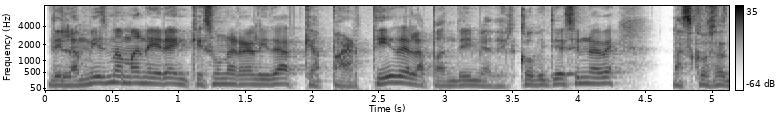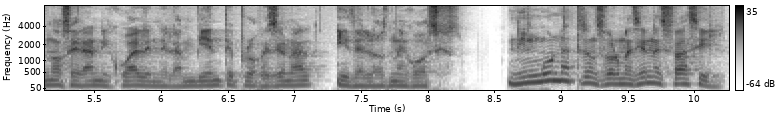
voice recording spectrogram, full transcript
De la misma manera en que es una realidad que a partir de la pandemia del COVID-19 las cosas no serán igual en el ambiente profesional y de los negocios. Ninguna transformación es fácil.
